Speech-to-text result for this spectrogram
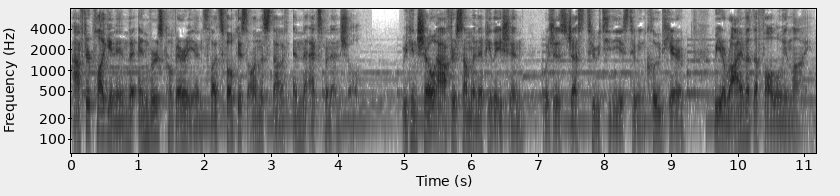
After plugging in the inverse covariance, let's focus on the stuff in the exponential. We can show after some manipulation, which is just too tedious to include here, we arrive at the following line.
